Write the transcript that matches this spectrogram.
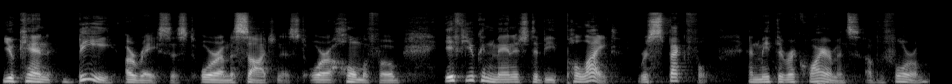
You can be a racist or a misogynist or a homophobe if you can manage to be polite, respectful, and meet the requirements of the forum.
